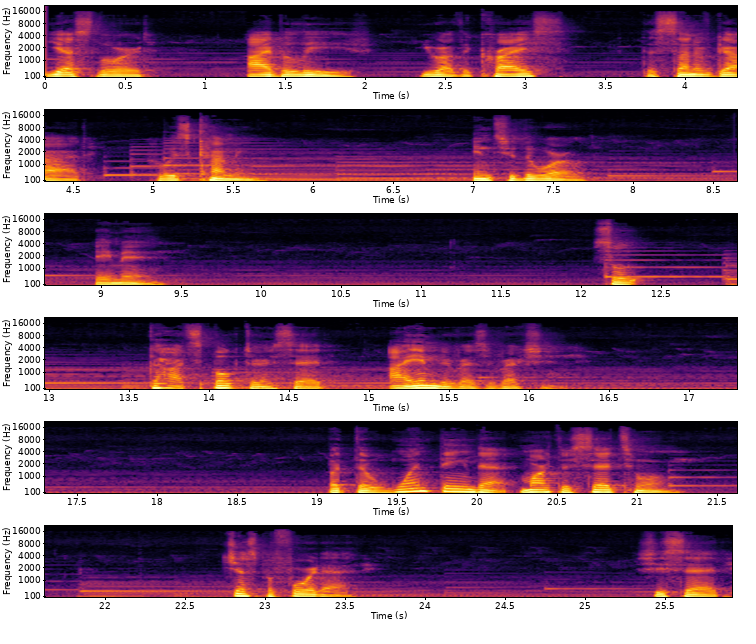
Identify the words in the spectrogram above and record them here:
Yes, Lord, I believe you are the Christ, the Son of God, who is coming into the world. Amen. So God spoke to her and said, I am the resurrection but the one thing that Martha said to him just before that, she said,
